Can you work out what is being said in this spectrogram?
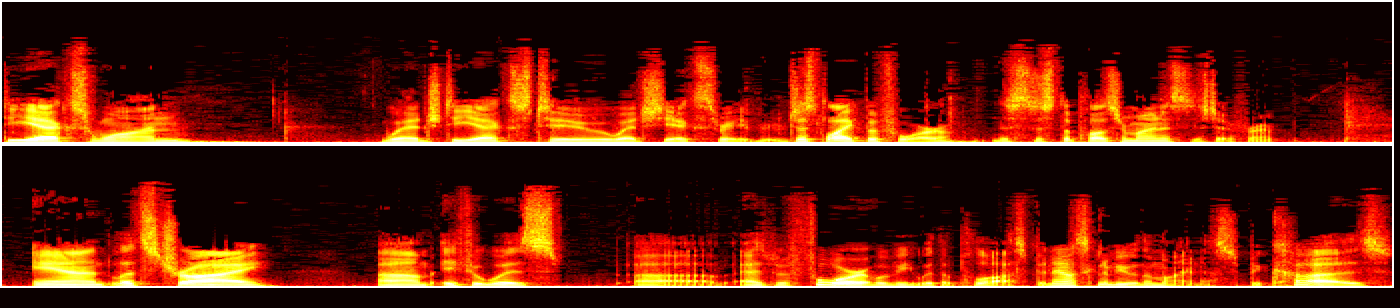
dx1 wedge dx2, wedge dx3, just like before. It's just the plus or minus is different. And let's try, um, if it was uh, as before, it would be with a plus, but now it's going to be with a minus because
